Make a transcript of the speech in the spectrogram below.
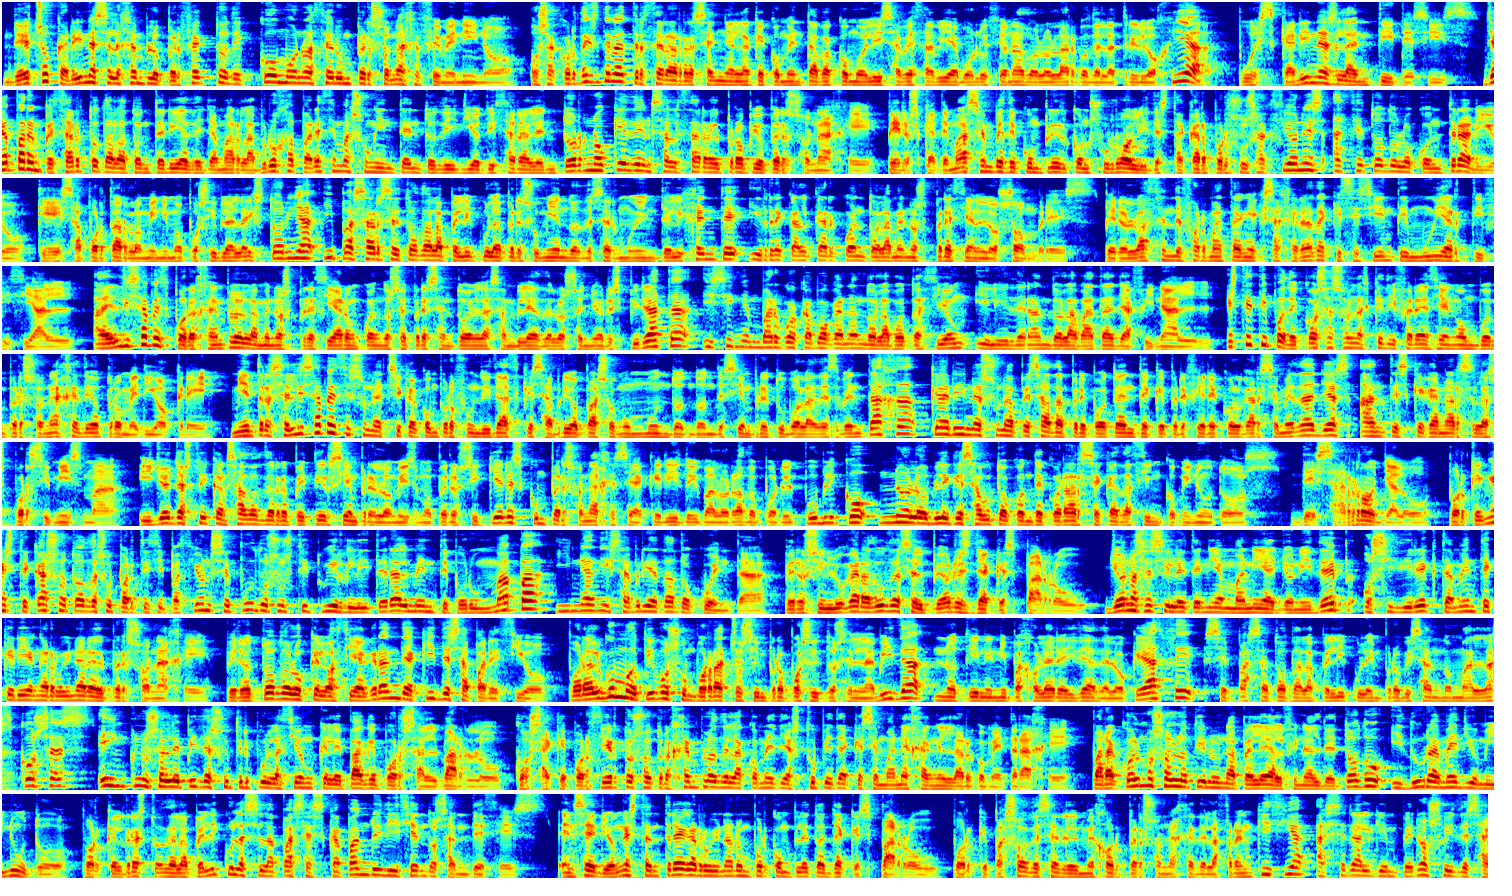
De hecho, Karina es el ejemplo perfecto de cómo no hacer un personaje femenino. ¿Os acordáis de la tercera reseña en la que comentaba cómo Elizabeth había evolucionado a lo largo de la trilogía? Pues Karina es la antítesis. Ya para empezar, toda la tontería de llamarla bruja parece más un intento de idiotizar al entorno que de ensalzar al propio personaje. Pero es que además, en vez de cumplir con su rol y destacar por sus acciones, hace todo lo contrario, que es aportar lo mínimo posible a la historia y pasarse toda la película presumiendo de ser muy inteligente y recalcar cuánto la menosprecian los hombres. Pero lo hacen de forma tan exagerada que se siente muy artificial. A Elizabeth, por ejemplo, la menospreciaron cuando se presentó en la Asamblea de los Señores Pirata y sin embargo acabó ganando la votación y liderando la batalla final. Este tipo de cosas son las que diferencian a un buen personaje de otro mediocre. Mientras Elizabeth es una chica con profundidad que se abrió paso en un mundo en donde siempre tuvo la desventaja, Karina es una pesada prepotente que prefiere colgarse medallas antes que ganárselas por sí misma. Y yo ya estoy cansado de repetir siempre lo mismo, pero si quieres que un personaje sea querido y valorado por el público, no lo obligues a autocondecorarse cada 5 minutos. Desarrollalo, porque en este caso toda su participación se pudo sustituir literalmente por un mapa y nadie se habría dado cuenta. Pero sin lugar a dudas el peor es Jack Sparrow. Yo no sé si le tenían manía a Johnny Depp o si directamente querían arruinar el personaje, pero todo lo que lo hacía grande aquí desapareció. Por algún motivo es un borracho sin propósitos en la vida, no tiene ni pajolera idea de lo que hace, se pasa toda la película improvisando mal las cosas e incluso le pide a su tripulación que le pague por salvarlo, cosa que por cierto es otro ejemplo de la comedia estúpida que se maneja en el largometraje. Para colmo solo tiene una pelea al final de todo y dura medio minuto, porque el resto de la película se la pasa escapando y diciendo sandeces. En serio, en esta entrega arruinaron por completo a Jack Sparrow, porque pasó de ser el mejor personaje de la franquicia a ser alguien penoso y desagradable.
